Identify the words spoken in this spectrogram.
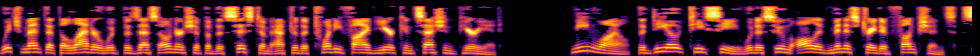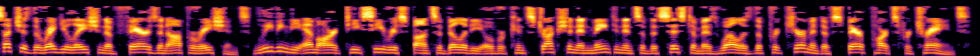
which meant that the latter would possess ownership of the system after the 25-year concession period. Meanwhile, the DOTC would assume all administrative functions, such as the regulation of fares and operations, leaving the MRTC responsibility over construction and maintenance of the system as well as the procurement of spare parts for trains.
